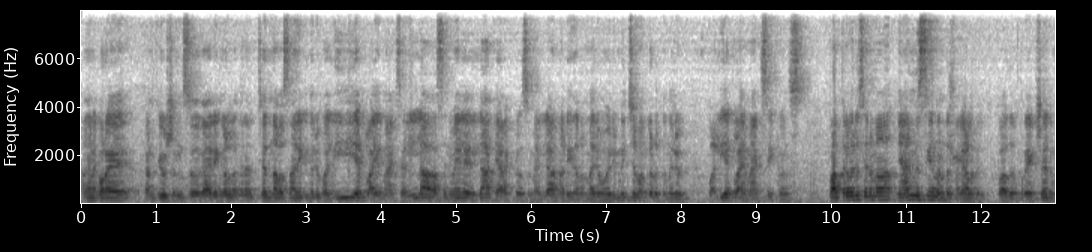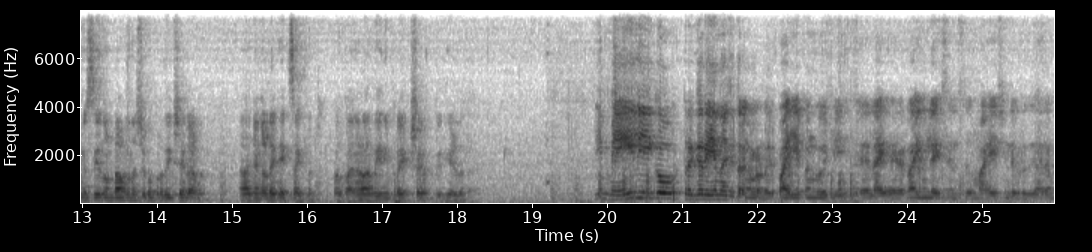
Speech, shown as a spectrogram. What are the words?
അങ്ങനെ കുറെ കൺഫ്യൂഷൻസ് കാര്യങ്ങൾ അങ്ങനെ ചെന്ന് അവസാനിക്കുന്ന ഒരു വലിയ ക്ലൈമാക്സ് എല്ലാ സിനിമയിലെ എല്ലാ ക്യാരക്ടേഴ്സും എല്ലാ നടീനടന്മാരും ഒരുമിച്ച് പങ്കെടുക്കുന്ന ഒരു വലിയ ക്ലൈമാക്സ് സീക്വൻസ് അപ്പൊ അത്തരം ഒരു സിനിമ ഞാൻ മിസ് ചെയ്യുന്നുണ്ട് മലയാളത്തിൽ. അപ്പൊ അത് പ്രേക്ഷകർ മിസ് ചെയ്യുന്നുണ്ടാവുമെന്ന ശുഭപ്രതീക്ഷയിലാണ് ഞങ്ങളുടെ ഞങ്ങളുടെയൊക്കെ എക്സൈറ്റ്മെന്റ് അപ്പൊ പതിനാറാം തീയതി പ്രേക്ഷകർ വിധി എഴുതട്ടെ. ഈ മെയിൽ ഈഗോ ട്രിഗർ ചെയ്യുന്ന ചിത്രങ്ങളുണ്ട്? ഒരു അയ്യപ്പൻ കോശി ഡ്രൈവിംഗ് ലൈസൻസ് മഹേഷിന്റെ പ്രതികാരം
